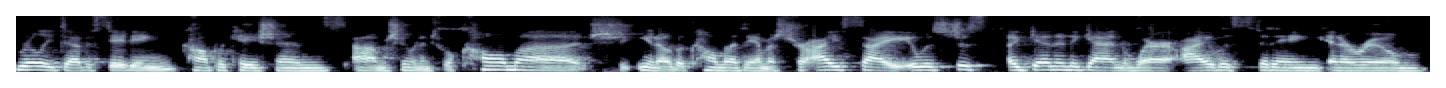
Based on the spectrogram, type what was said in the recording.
really devastating complications. Um, she went into a coma. She, you know, the coma damaged her eyesight. It was just again and again where I was sitting in a room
